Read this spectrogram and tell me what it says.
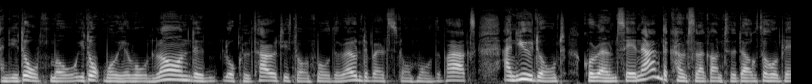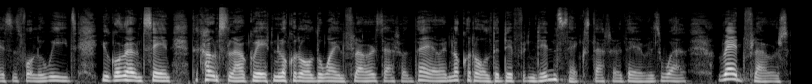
and you don't mow. You don't mow your own lawn. The local authorities don't mow the roundabouts. Don't mow the parks, and you don't go around saying, "Ah, the council are gone to the dogs. The whole place is full of weeds." You go around saying, "The council are great, and look at all the wildflowers that are there, and look at all the different insects that are there as well." Red flowers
